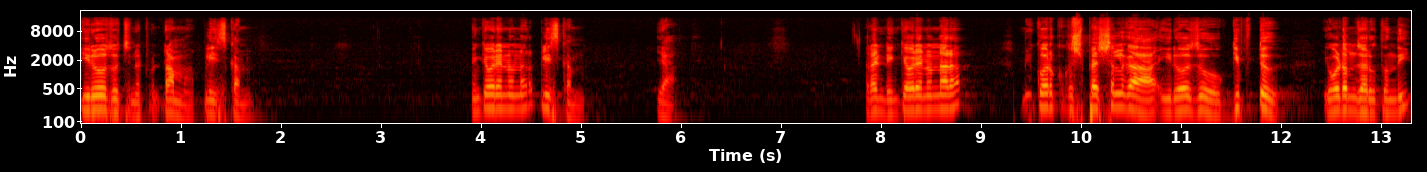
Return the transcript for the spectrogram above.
ఈరోజు వచ్చినటువంటి రమ్మ ప్లీజ్ కమ్ ఇంకెవరైనా ఉన్నారు? ప్లీజ్ కమ్ యా రండి ఇంకెవరైనా ఉన్నారా? మీ కొరకు ఒక స్పెషల్గా ఈరోజు గిఫ్ట్ ఇవ్వడం జరుగుతుంది.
